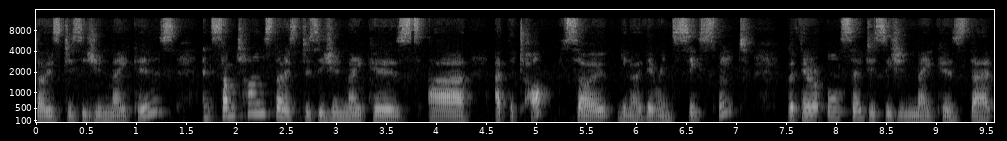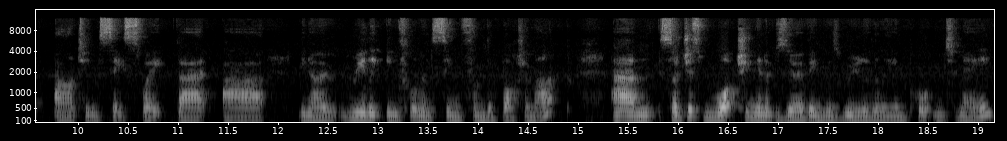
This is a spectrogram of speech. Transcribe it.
those decision makers. And sometimes those decision makers are at the top. So, you know, they're in C suite, but there are also decision makers that aren't in C suite that are, you know, really influencing from the bottom up. Um, so just watching and observing was really, really important to me.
